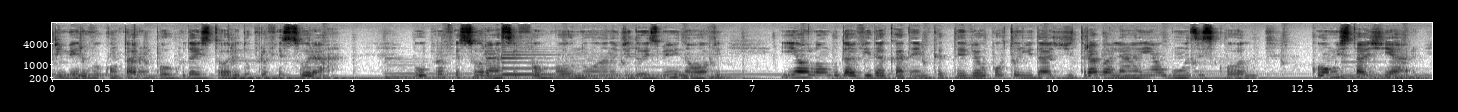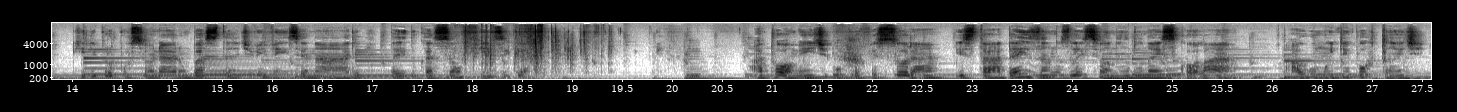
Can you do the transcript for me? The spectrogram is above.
Primeiro vou contar um pouco da história do professor A. O professor A se formou no ano de 2009 e ao longo da vida acadêmica teve a oportunidade de trabalhar em algumas escolas como estagiário, que lhe proporcionaram bastante vivência na área da educação física. Atualmente, o professor A está há 10 anos lecionando na escola A, algo muito importante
